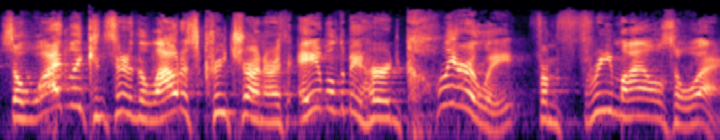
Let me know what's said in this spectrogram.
So, widely considered the loudest creature on earth, able to be heard clearly from three miles away,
